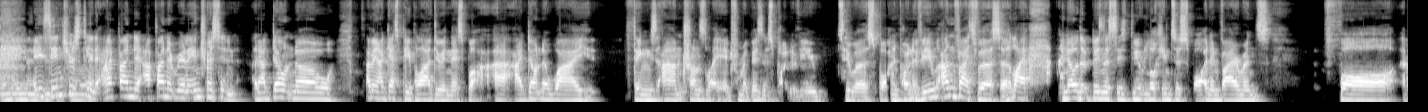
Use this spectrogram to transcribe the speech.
it's interesting. I find it. I find it really interesting, and I don't know. I mean, I guess people are doing this, but I, I don't know why things aren't translated from a business point of view to a sporting point of view, and vice versa. Like I know that businesses do look into sporting environments for uh,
